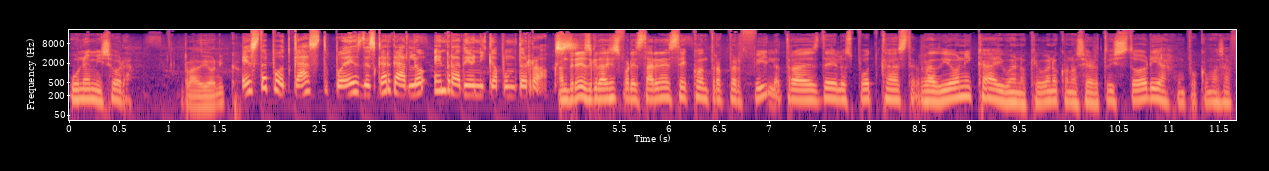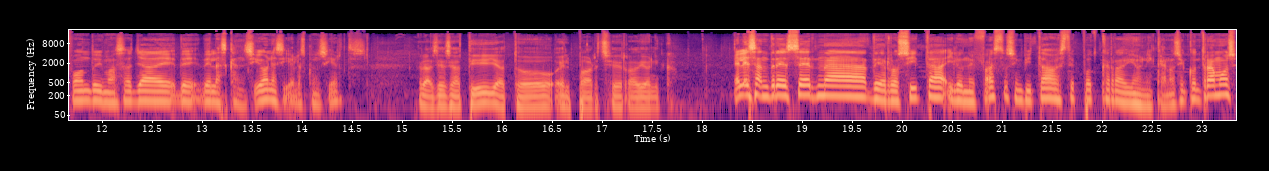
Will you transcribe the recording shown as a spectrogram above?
una emisora. Radiónica. Este podcast puedes descargarlo en radionica.rocks. Andrés, gracias por estar en este contraperfil a través de los podcasts Radiónica y bueno, qué bueno conocer tu historia un poco más a fondo y más allá de, de- de las canciones y de los conciertos. Gracias a ti y a todo el parche Radiónica. Él es Andrés Serna de Rosita y los Nefastos, invitado a este podcast Radiónica. Nos encontramos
